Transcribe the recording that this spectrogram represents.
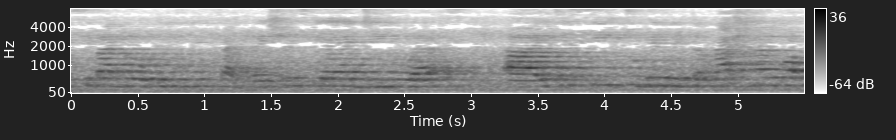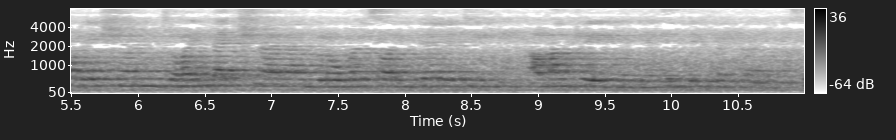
इसके बाद ग्लोबल यूनियन फेडरेशन क्या है G U X it is see to build international cooperation joint action and global solidarity among trade union in different countries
